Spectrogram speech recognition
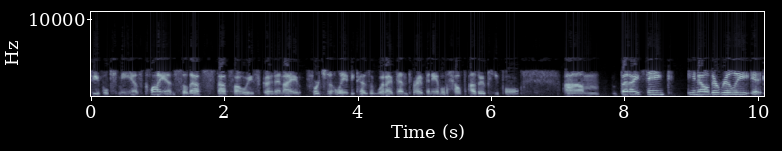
people to me as clients, so that's that's always good. And I, fortunately, because of what I've been through, I've been able to help other people. Um, but I think, you know, they're really, it,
